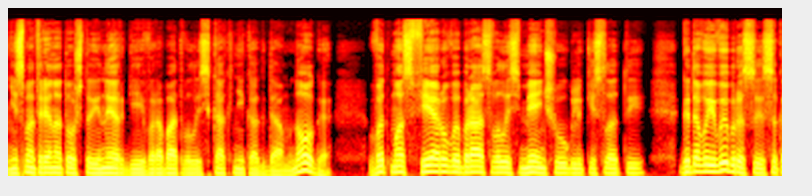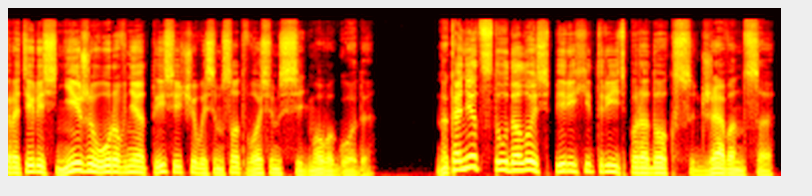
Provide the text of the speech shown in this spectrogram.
Несмотря на то, что энергии вырабатывалось как никогда много, в атмосферу выбрасывалось меньше углекислоты, годовые выбросы сократились ниже уровня 1887 года. Наконец-то удалось перехитрить парадокс Джеванса —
